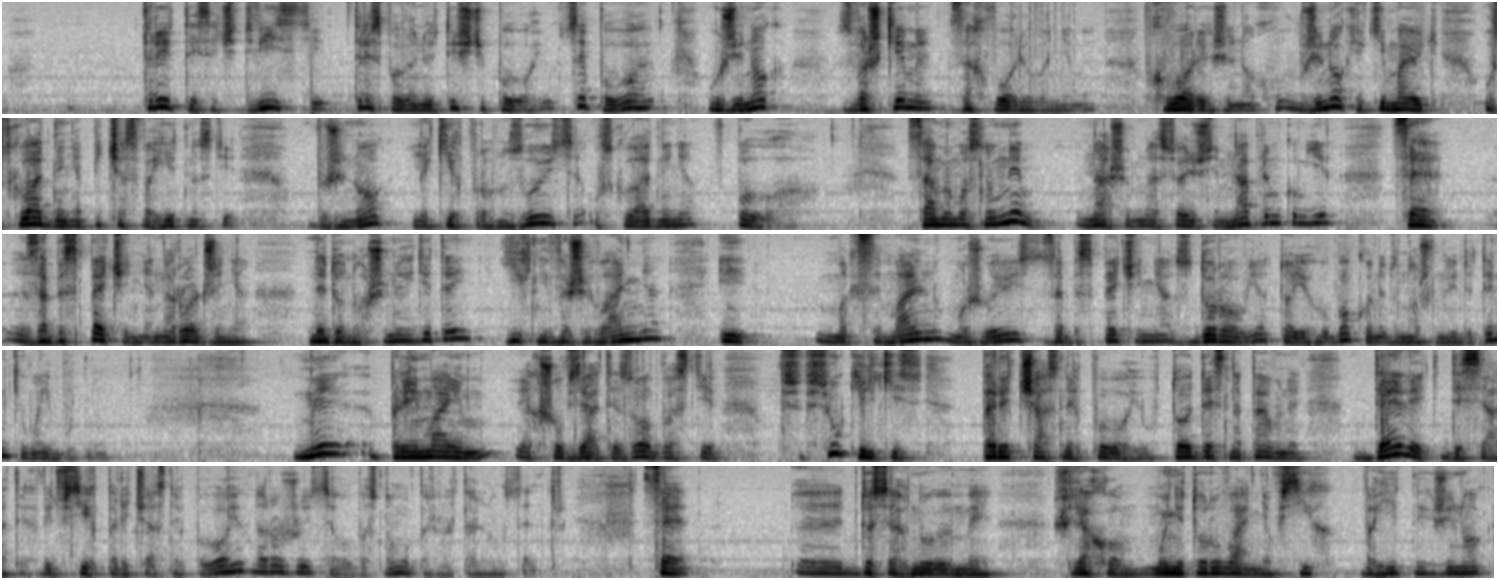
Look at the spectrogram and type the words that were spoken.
3200 3,5 тисячі пологів. Це пологи у жінок з важкими захворюваннями, в хворих жінок, в жінок, які мають ускладнення під час вагітності, в жінок, яких прогнозуються ускладнення в пологах. Самим основним нашим на сьогоднішнім напрямком є це забезпечення народження недоношених дітей, їхнє виживання і максимальну можливість забезпечення здоров'я тої глибоко недоношеної дитинки в майбутньому. Ми приймаємо, якщо взяти з області всю кількість передчасних пологів, то десь, напевне, 9 десятих від всіх передчасних пологів народжується в обласному перинатальному центрі. Це е, досягнули ми шляхом моніторування всіх вагітних жінок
